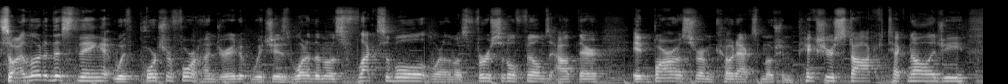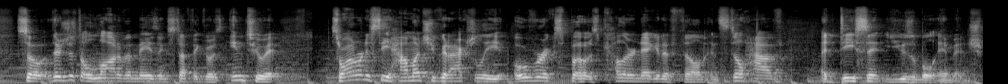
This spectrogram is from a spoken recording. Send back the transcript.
So I loaded this thing with Portra 400, which is one of the most flexible, one of the most versatile films out there. It borrows from Kodak's motion picture stock technology. So there's just a lot of amazing stuff that goes into it. So I wanted to see how much you could actually overexpose color negative film and still have a decent usable image.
